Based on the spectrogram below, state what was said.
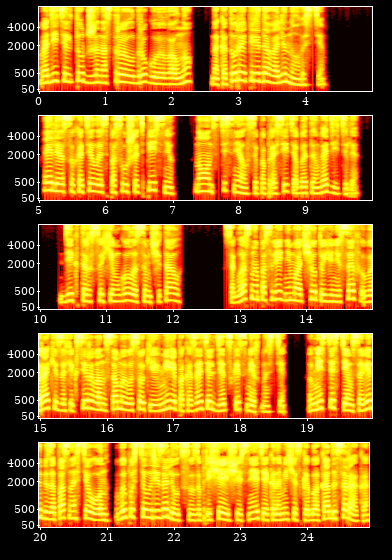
Водитель тут же настроил другую волну, на которой передавали новости. Элиасу хотелось послушать песню, но он стеснялся попросить об этом водителя. Диктор сухим голосом читал Согласно последнему отчету ЮНИСЕФ, в Ираке зафиксирован самый высокий в мире показатель детской смертности. Вместе с тем Совет Безопасности ООН выпустил резолюцию, запрещающую снятие экономической блокады с Ирака.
